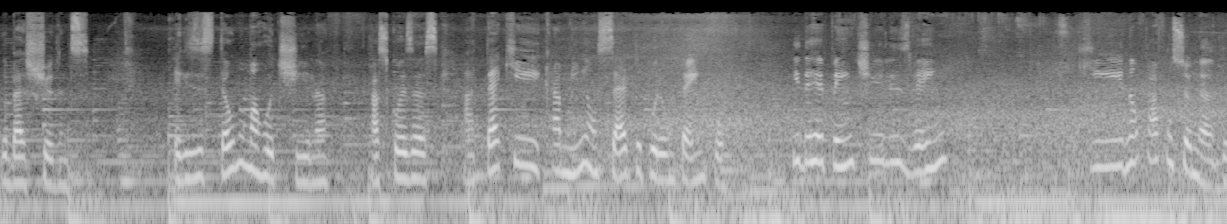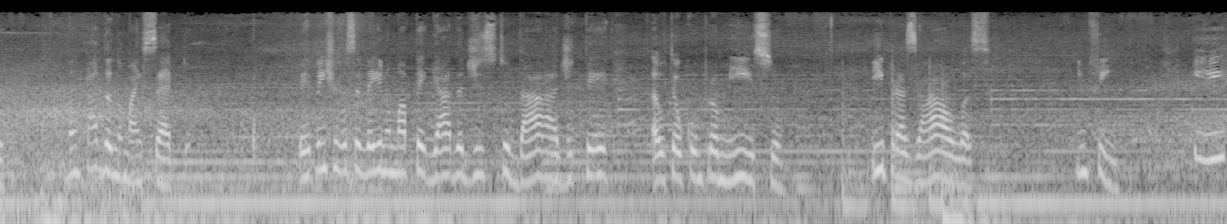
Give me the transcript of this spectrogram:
The Best Students. Eles estão numa rotina, as coisas até que caminham certo por um tempo e de repente eles veem que não está funcionando, não está dando mais certo. De repente você veio numa pegada de estudar, de ter o teu compromisso, ir para as aulas, enfim. E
